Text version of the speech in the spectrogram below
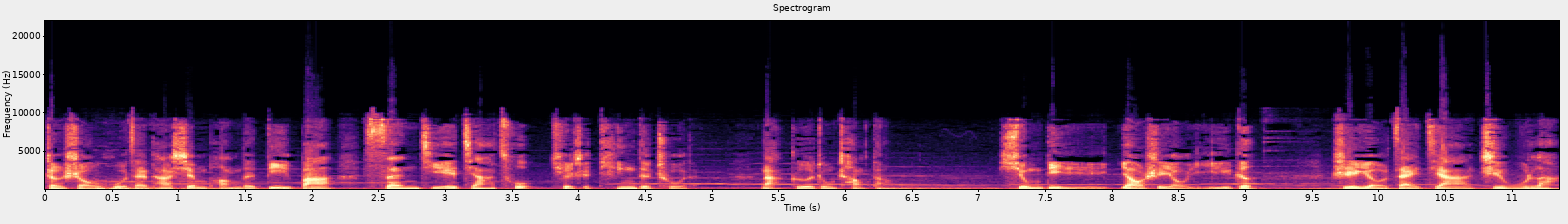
正守护在他身旁的第八三节加措却是听得出的。那歌中唱道：“兄弟要是有一个，只有在家支乌拉。”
